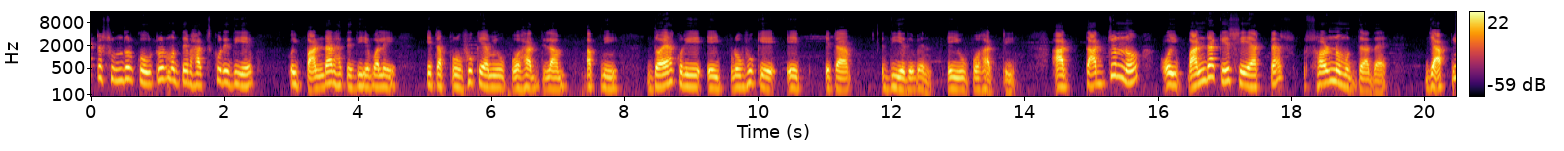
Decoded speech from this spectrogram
একটা সুন্দর কৌটোর মধ্যে ভাঁজ করে দিয়ে ওই পাণ্ডার হাতে দিয়ে বলে, এটা প্রভুকে আমি উপহার দিলাম। আপনি দয়া করে এই প্রভুকে এটা দিয়ে দেবেন, এই উপহারটি। আর তার জন্য ওই পাণ্ডাকে সে একটা স্বর্ণ মুদ্রা দেয়। যে আপনি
